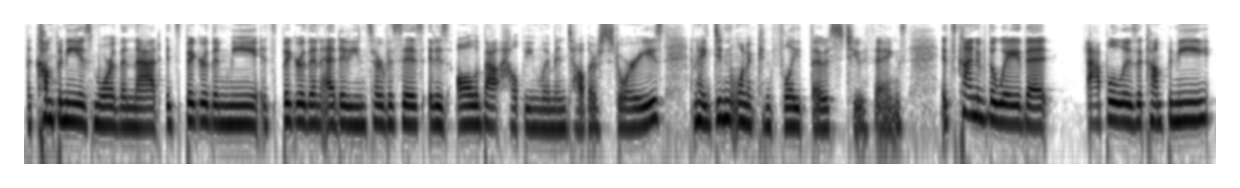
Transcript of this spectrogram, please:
The company is more than that. It's bigger than me, it's bigger than editing services. It is all about helping women tell their stories. And I didn't want to conflate those two things. It's kind of the way that Apple is a company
